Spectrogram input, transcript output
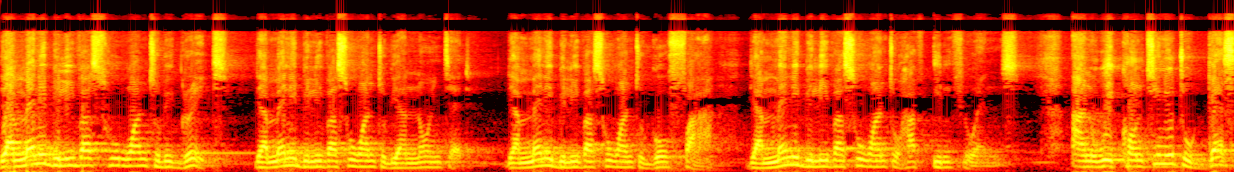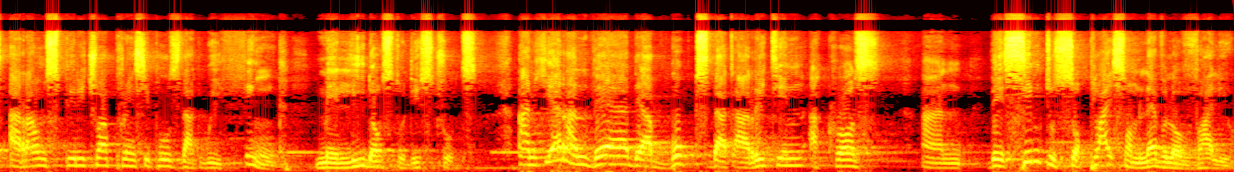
There are many believers who want to be great. There are many believers who want to be anointed. There are many believers who want to go far. There are many believers who want to have influence and we continue to guess around spiritual principles that we think may lead us to these truths. And here and there, there are books that are written across and they seem to supply some level of value.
